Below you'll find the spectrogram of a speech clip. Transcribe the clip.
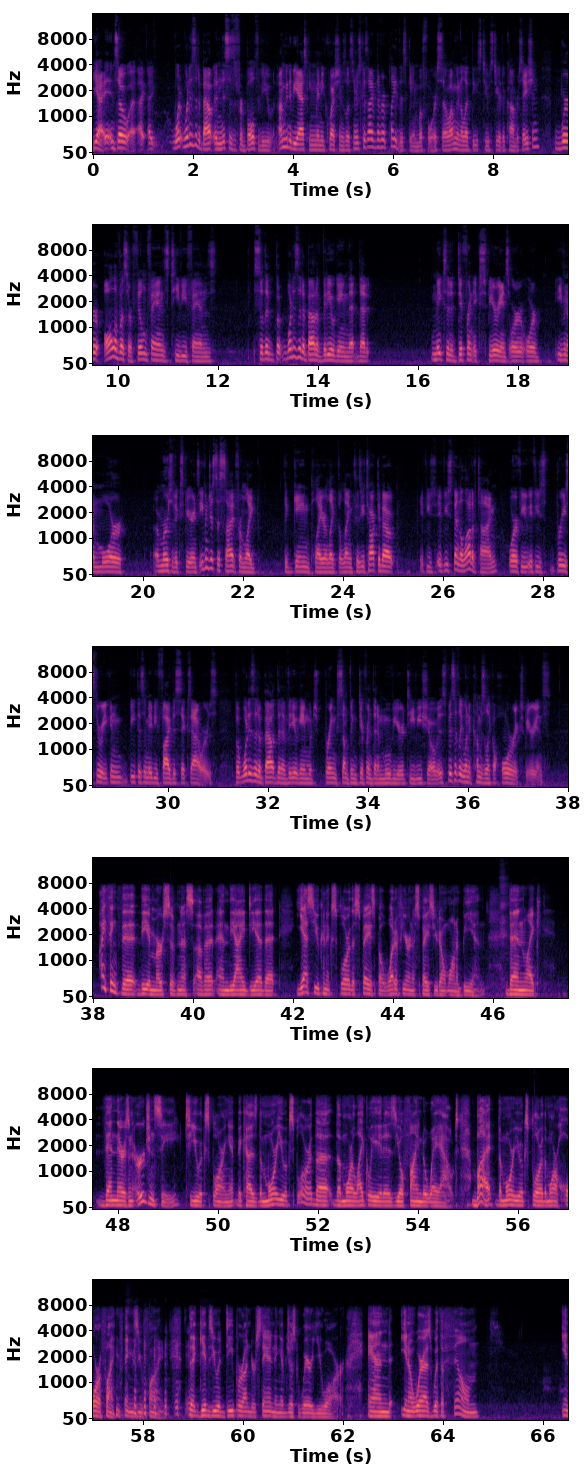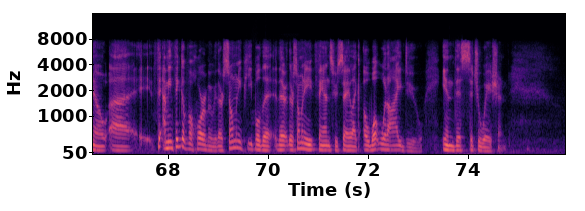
yeah, and so I, I, what what is it about? And this is for both of you. I'm going to be asking many questions, listeners, because I've never played this game before. So I'm going to let these two steer the conversation. Where all of us are film fans, TV fans. So that, but what is it about a video game that that makes it a different experience, or or even a more immersive experience, even just aside from like the gameplay or like the length? Because you talked about if you if you spend a lot of time, or if you if you breeze through it, you can beat this in maybe five to six hours. But what is it about than a video game which brings something different than a movie or a TV show, specifically when it comes to like a horror experience? I think the the immersiveness of it and the idea that yes, you can explore the space, but what if you're in a space you don't want to be in? Then like then there's an urgency to you exploring it because the more you explore the the more likely it is you'll find a way out but the more you explore the more horrifying things you find that gives you a deeper understanding of just where you are and you know whereas with a film you know, uh, th- I mean, think of a horror movie. There's so many people that there, there's so many fans who say like, "Oh, what would I do in this situation?"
